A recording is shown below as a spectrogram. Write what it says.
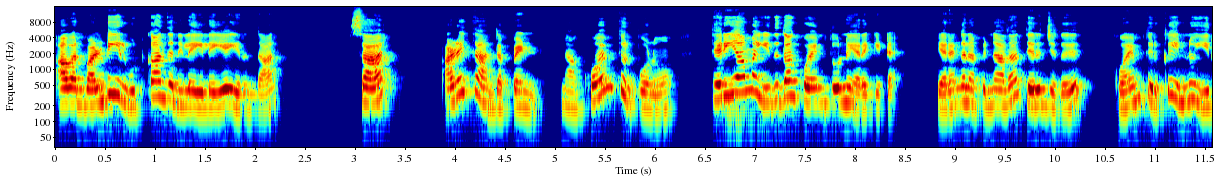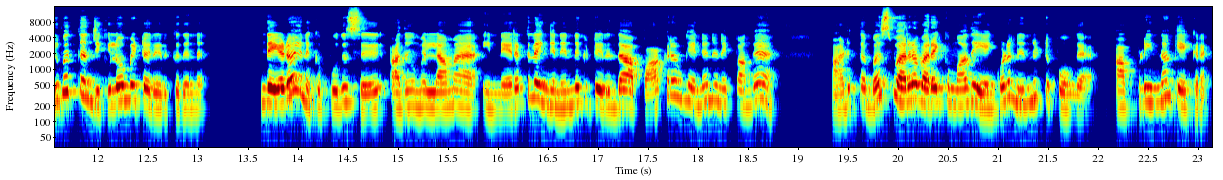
அவன் வண்டியில் உட்கார்ந்த நிலையிலேயே இருந்தான். சார் அழைத்த அந்த பெண் நான் கோயம்புத்தூர் போகணும் தெரியாம இதுதான் கோயம்புத்தூர்னு இறங்கிட்டேன் இறங்கின பின்னாதான் தெரிஞ்சது கோயம்புத்தூருக்கு இன்னும் இருபத்தஞ்சு கிலோமீட்டர் இருக்குதுன்னு. இந்த இடம் எனக்கு புதுசு அதுவும் இல்லாம இந்நேரத்துல இங்க நின்னுக்கிட்டு இருந்தா பாக்குறவங்க என்ன நினைப்பாங்க? அடுத்த பஸ் வர்ற வரைக்குமாவது என் கூட நின்றுட்டு போங்க அப்படின்னு தான் கேட்குறேன்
